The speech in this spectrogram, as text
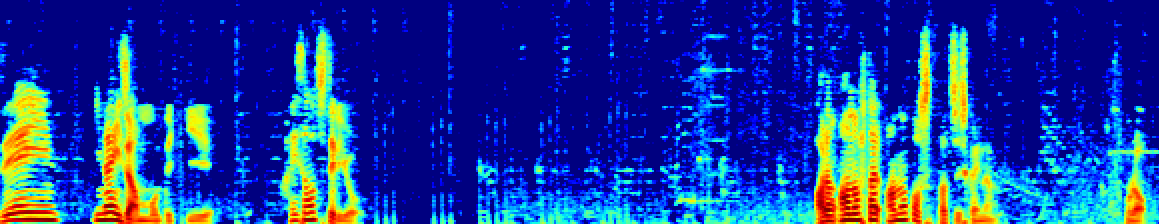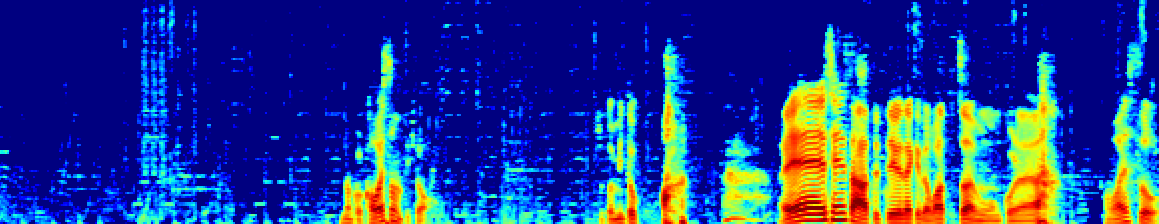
全員いないじゃん、もう敵。回線落ちてるよ。あれ、あの二人、あの子たちしかいない。ほら。なんかかわいそうになってきた。ちょっと見と、あ えー、センサー当ててるだけで終わっちゃうもん、これ。かわいそ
